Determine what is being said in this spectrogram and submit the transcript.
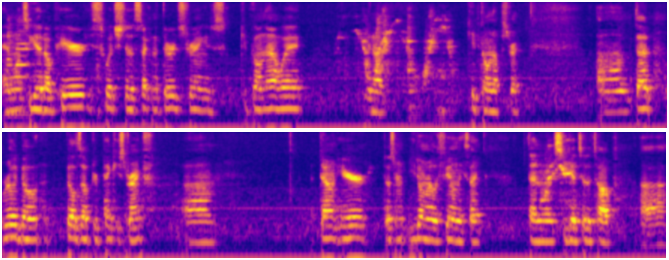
and once you get up here, you switch to the second and third string and just keep going that way, you know, keep going upstream. Um, that really build, builds up your pinky strength. Um, down here, doesn't you don't really feel anything. Then once you get to the top, uh,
